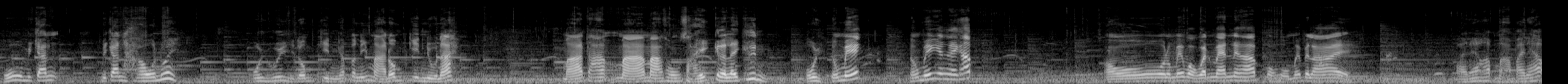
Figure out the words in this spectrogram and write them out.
โอ้มีการมีการเห่าด้วยอุ้ยอุ้ยดมกลิ่นครับตอนนี้หมาดมกลิ่นอยู่นะ หมาตามหมาหมาสงสัยเกิดอะไรขึ้นอุ้ยน้องเมกน้องเมกยังไงครับโอ้น้องเมกบอกแว้นๆนะครับโอ้โหไม่เป็นไรไปแล้วครับหมาไปแล้ว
